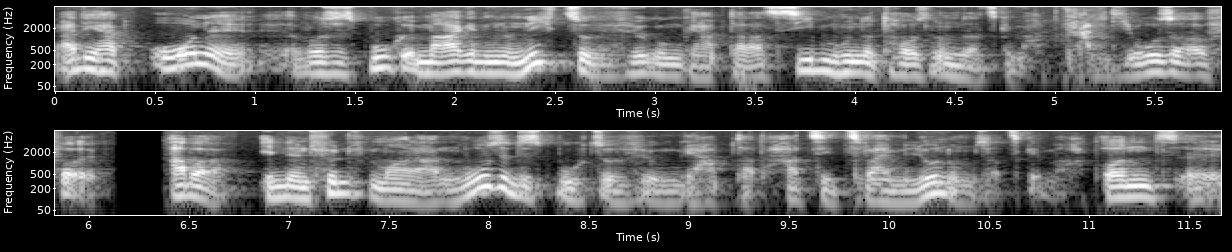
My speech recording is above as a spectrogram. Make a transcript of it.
ja, die hat ohne, wo sie das Buch im Marketing noch nicht zur Verfügung gehabt hat, 700.000 Umsatz gemacht. Grandioser Erfolg. Aber in den fünf Monaten, wo sie das Buch zur Verfügung gehabt hat, hat sie zwei Millionen Umsatz gemacht. Und äh,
